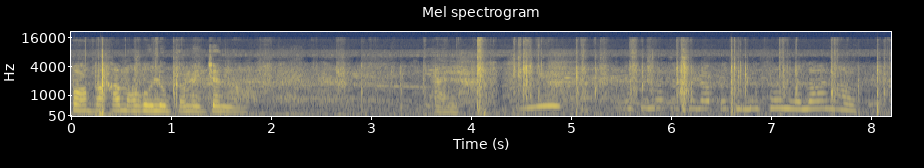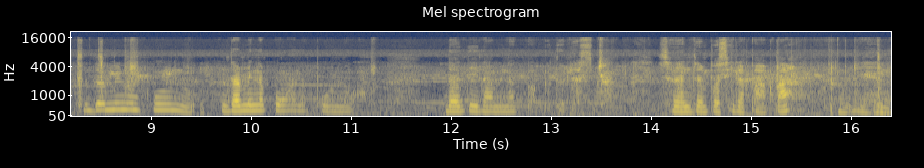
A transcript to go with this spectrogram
po, baka mahulog kami dyan, no. Yan. Wala na. Ang dami ng puno. Ang dami na pong ano puno. Dati namin nagpapadulas dyan. So, nandun po sila papa. And,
